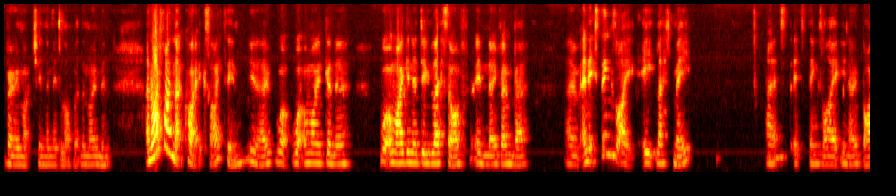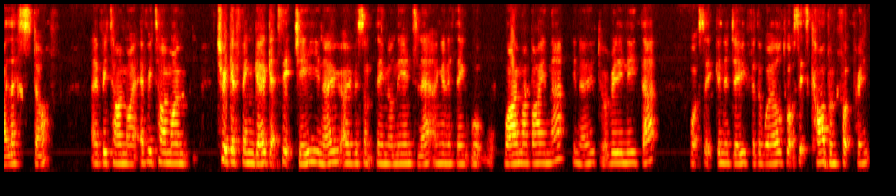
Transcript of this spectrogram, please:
very much in the middle of at the moment and i find that quite exciting you know what what am i gonna what am i gonna do less of in november um, and it's things like eat less meat and it's it's things like you know buy less stuff. Every time I every time my trigger finger gets itchy, you know, over something on the internet, I'm going to think, well, why am I buying that? You know, do I really need that? What's it going to do for the world? What's its carbon footprint?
